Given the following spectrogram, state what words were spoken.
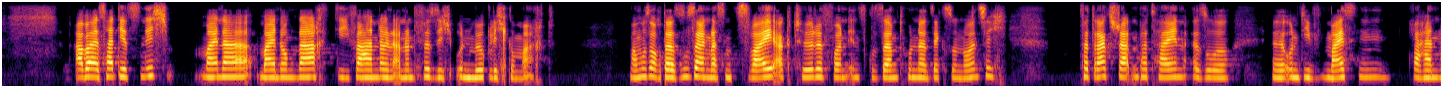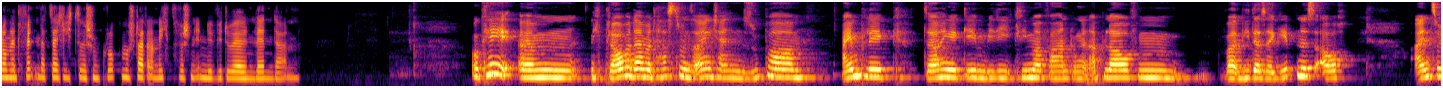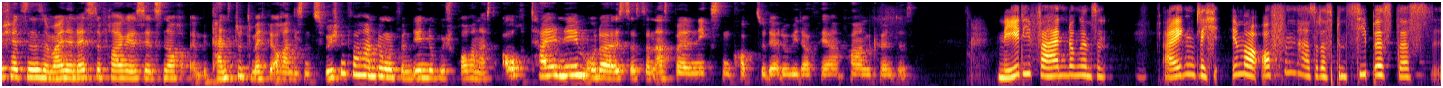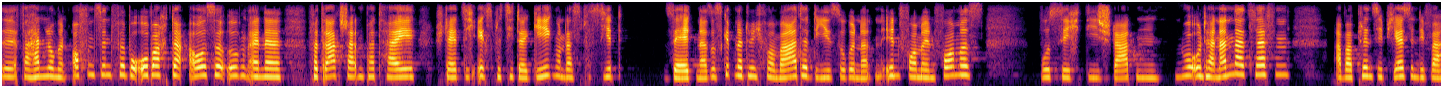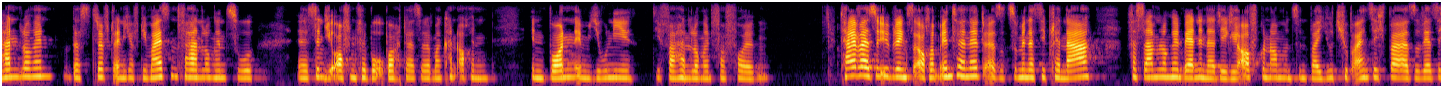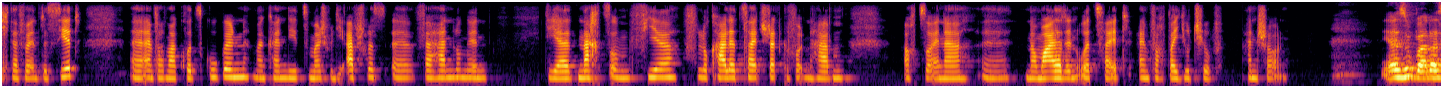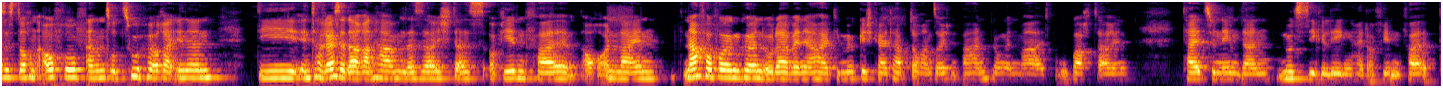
Aber es hat jetzt nicht meiner Meinung nach die Verhandlungen an und für sich unmöglich gemacht. Man muss auch dazu sagen, das sind zwei Akteure von insgesamt 196 Vertragsstaatenparteien. Also, äh, und die meisten Verhandlungen finden tatsächlich zwischen Gruppen statt und nicht zwischen individuellen Ländern. Okay, ähm, ich glaube, damit hast du uns eigentlich einen super Einblick darin gegeben, wie die Klimaverhandlungen ablaufen, wie das Ergebnis auch einzuschätzen ist. Und meine letzte Frage ist jetzt noch, äh, kannst du zum Beispiel auch an diesen Zwischenverhandlungen, von denen du gesprochen hast, auch teilnehmen oder ist das dann erst bei der nächsten COP, zu der du wieder fahren könntest? Nee, die Verhandlungen sind eigentlich immer offen. Also das Prinzip ist, dass äh, Verhandlungen offen sind für Beobachter, außer irgendeine Vertragsstaatenpartei stellt sich explizit dagegen und das passiert selten. Also es gibt natürlich Formate, die sogenannten Informal Informers, wo sich die Staaten nur untereinander treffen. Aber prinzipiell sind die Verhandlungen, und das trifft eigentlich auf die meisten Verhandlungen zu, äh, sind die offen für Beobachter. Also man kann auch in, in Bonn im Juni die Verhandlungen verfolgen. Teilweise übrigens auch im Internet, also zumindest die Plenarversammlungen werden in der Regel aufgenommen und sind bei YouTube einsichtbar. Also wer sich dafür interessiert, äh, einfach mal kurz googeln. Man kann die zum Beispiel die Abschlussverhandlungen, äh, die ja nachts um vier lokale Zeit stattgefunden haben, auch zu einer äh, normaleren Uhrzeit einfach bei YouTube anschauen. Ja, super. Das ist doch ein Aufruf an unsere ZuhörerInnen, die Interesse daran haben, dass ihr euch das auf jeden Fall auch online nachverfolgen könnt oder wenn ihr halt die Möglichkeit habt, auch an solchen Verhandlungen mal als Beobachterin teilzunehmen, dann nutzt die Gelegenheit auf jeden Fall.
